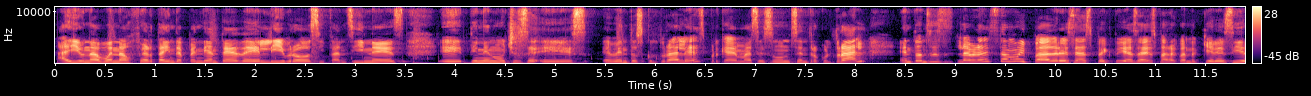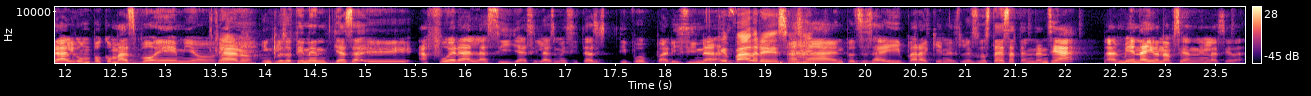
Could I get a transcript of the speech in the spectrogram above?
ahí una buena oferta independiente de libros y fanzines. Eh, tienen muchos eh, eventos culturales porque además es un centro cultural. Entonces la verdad está muy padre ese aspecto, ya sabes, para cuando quieres ir a algo un poco más bohemio. Claro. Incluso tienen ya eh, afuera las sillas y las mesitas tipo parisinas. Qué padre, sí, sí. Entonces ahí para quienes les gusta esa tendencia, también hay una opción en la ciudad.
